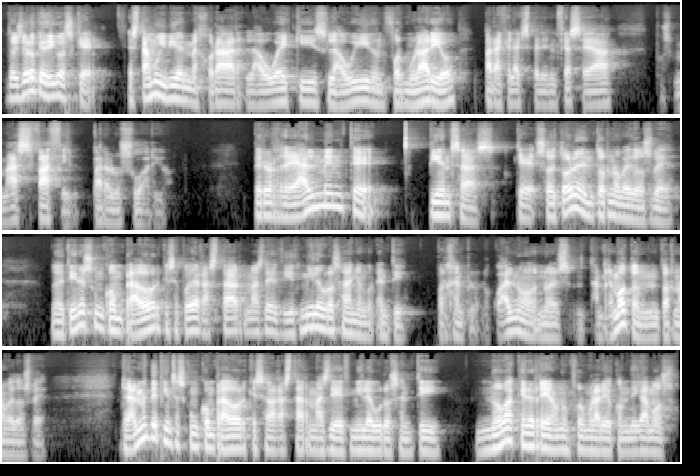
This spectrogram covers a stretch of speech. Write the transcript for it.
Entonces yo lo que digo es que está muy bien mejorar la UX, la UI de un formulario para que la experiencia sea pues, más fácil para el usuario. Pero realmente piensas que, sobre todo en el entorno B2B, donde tienes un comprador que se puede gastar más de 10.000 euros al año en ti, por ejemplo, lo cual no, no, es tan remoto en un entorno B2B. ¿Realmente piensas que un comprador que se va a gastar más de 10.000 euros en ti no va a querer rellenar un formulario con, digamos,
